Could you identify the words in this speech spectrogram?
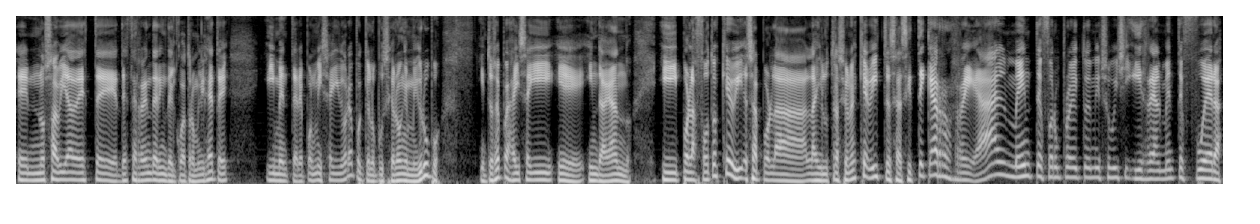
eh, no sabía de este, de este rendering del 4000 GT y me enteré por mis seguidores porque lo pusieron en mi grupo. Entonces pues ahí seguí eh, indagando. Y por las fotos que vi, o sea, por las ilustraciones que viste, o sea, si este carro realmente fuera un proyecto de Mitsubishi y realmente fuera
